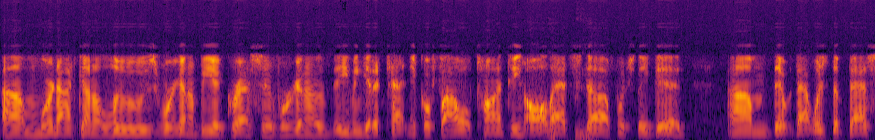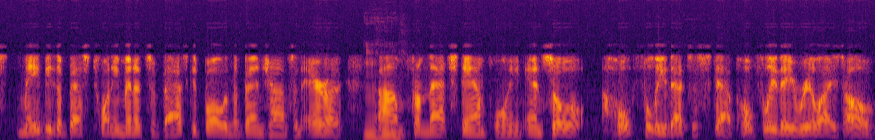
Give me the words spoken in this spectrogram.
Um, we're not going to lose. We're going to be aggressive. We're going to even get a technical foul, taunting, all that stuff, which they did. Um, that, that was the best, maybe the best 20 minutes of basketball in the Ben Johnson era um, from that standpoint. And so hopefully that's a step. Hopefully they realize, oh,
